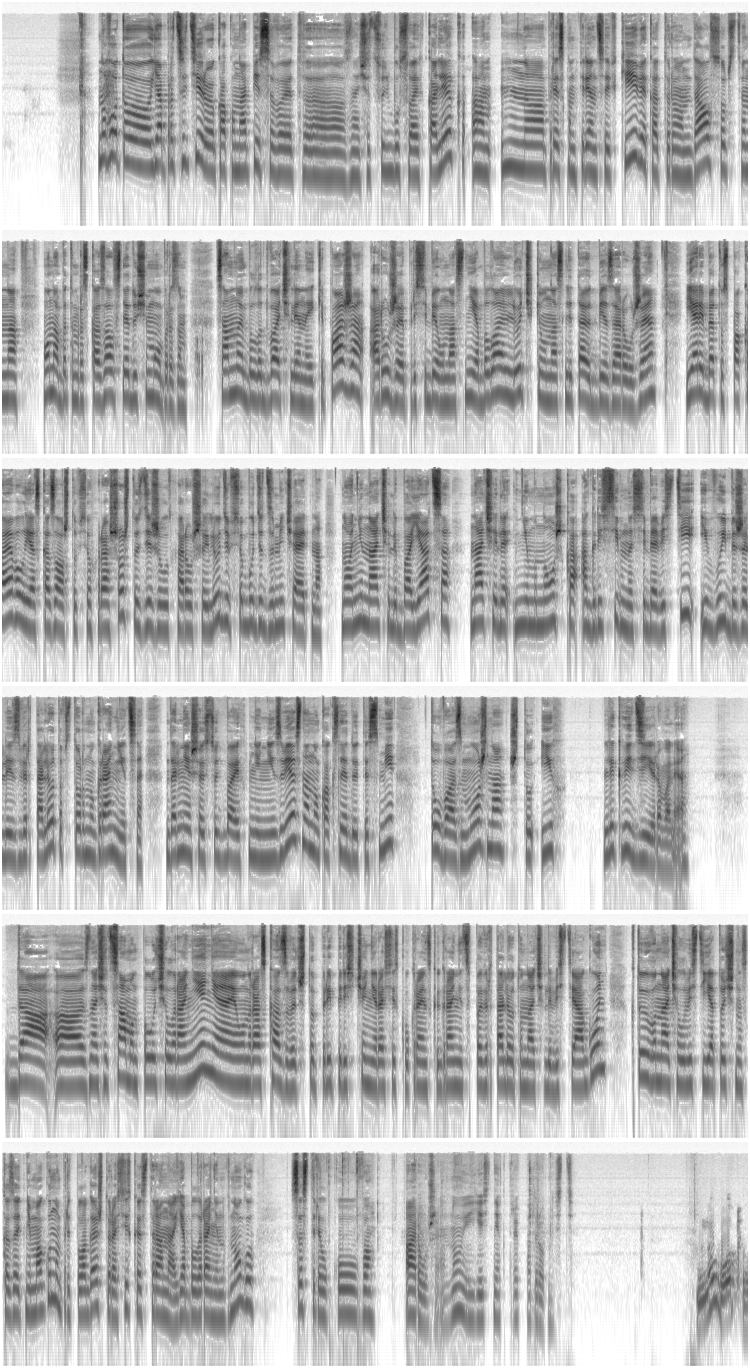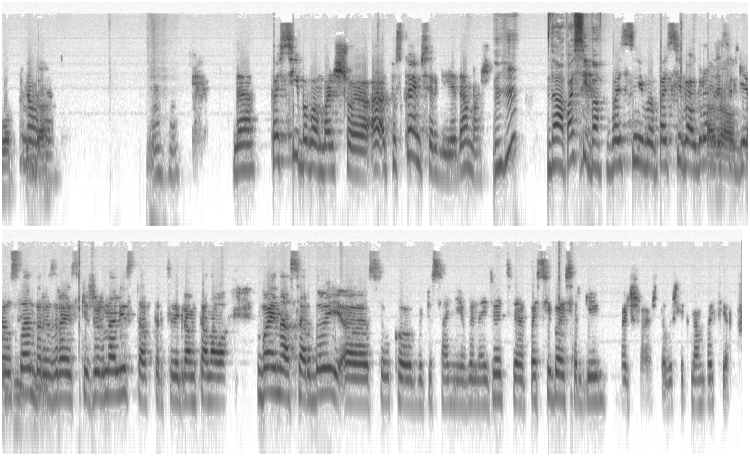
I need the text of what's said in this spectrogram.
Ну вот э, я процитирую, как он описывает, э, значит, судьбу своих коллег э, на пресс-конференции в Киеве, которую он дал. Собственно, он об этом рассказал следующим образом. «Со мной было два члена экипажа, оружия при себе у нас не было, летчики у нас летают без оружия. Я ребят успокаивал, я сказал, что все хорошо, что здесь живут хорошие люди, все будет замечательно. Но они начали бояться, начали немножко агрессивно себя вести и выбежали из вертолета в сторону границы. Дальнейшая судьба их мне неизвестна, но, как следует из СМИ, то возможно, что их ликвидировали. Да, а, значит, сам он получил ранение, и он рассказывает, что при пересечении российско-украинской границы по вертолету начали вести огонь. Кто его начал вести, я точно сказать не могу, но предполагаю, что российская сторона. Я был ранен в ногу со стрелкового оружия. Ну и есть некоторые подробности. Ну вот, вот, ну, да. Да. Угу. да, спасибо вам большое. А отпускаем Сергея, да, Маша? Угу. Да, спасибо. Спасибо, спасибо огромное. Пожалуйста. Сергей Услендер, израильский журналист, автор телеграм-канала «Война с Ордой». Э, ссылку в описании вы найдете. Спасибо, Сергей, большое, что вышли к нам в эфир.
